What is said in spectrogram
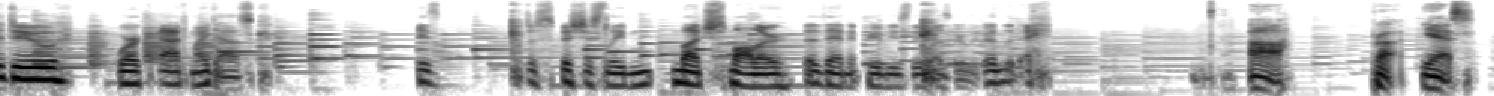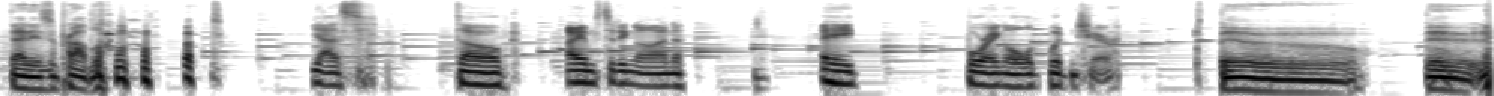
to do work at my desk is suspiciously m- much smaller than it previously was earlier in the day. Ah, pro- yes, that is a problem. Yes. So I am sitting on a boring old wooden chair. Boo. Boo.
